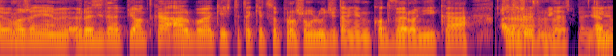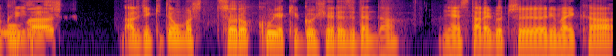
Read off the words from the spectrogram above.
e, może nie wiem, Resident piątka albo jakieś te takie, co proszą ludzi, tam nie wiem, Kod Weronika, ale, nie, no, masz, ale dzięki temu masz co roku jakiegoś rezydenta nie, starego czy remake'a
